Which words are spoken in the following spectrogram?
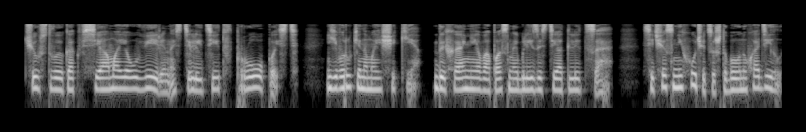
чувствую, как вся моя уверенность летит в пропасть. Его руки на моей щеке, дыхание в опасной близости от лица. Сейчас не хочется, чтобы он уходил.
